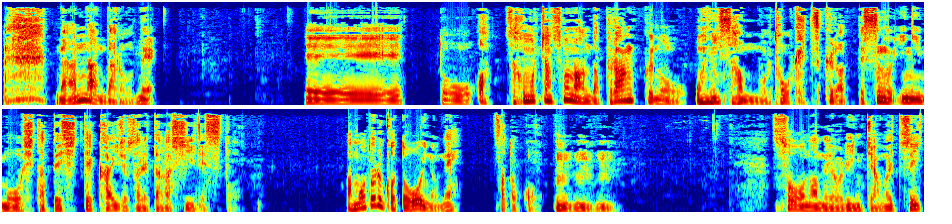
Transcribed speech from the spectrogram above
何なんだろうね。えー、っと、あ、坂本ちゃんそうなんだ。プランクのお兄さんも凍結食らってすぐ意に申し立てして解除されたらしいですと。あ、戻ること多いのね。さとこ。うんうんうん。そうなのよ、りんちゃんは。ツイッ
